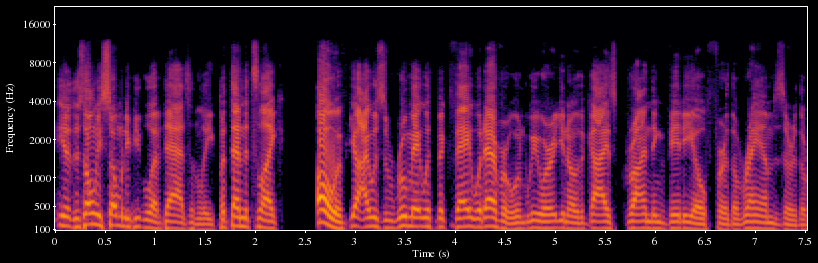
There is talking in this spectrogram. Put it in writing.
you know, there's only so many people who have dads in the league, but then it's like, oh, if yeah, I was a roommate with McVay whatever, when we were, you know, the guys grinding video for the Rams or the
